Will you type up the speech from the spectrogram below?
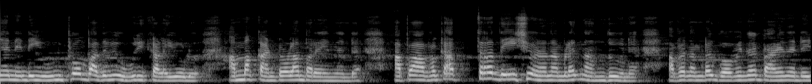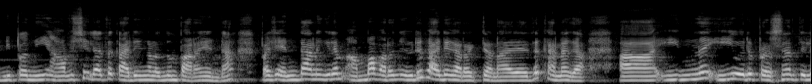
ഞാൻ എന്റെ യൂണിഫോം പദവി ഊരിക്കളയുള്ളൂ. അമ്മ കണ്ടോളാൻ പറയുന്നുണ്ട്. അപ്പോൾ അവൾക്ക് അത്ര ദേഷ്യമാണ് നമ്മുടെ നന്ദുവിന്. അപ്പോൾ നമ്മുടെ ഗോവിന്ദൻ പറയുന്നുണ്ട് ഇനിയിപ്പോൾ നീ ആവശ്യമില്ലാത്ത കാര്യങ്ങളൊന്നും പറയണ്ട. പക്ഷേ എന്താണെങ്കിലും അമ്മ പറഞ്ഞ ഒരു കാര്യം കറക്റ്റാണ് അതായത് കനക ഇന്ന് ഈ ഒരു പ്രശ്നത്തിൽ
